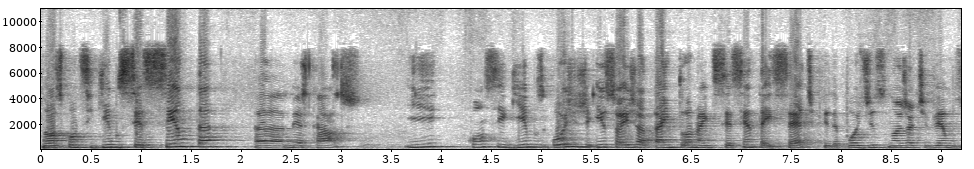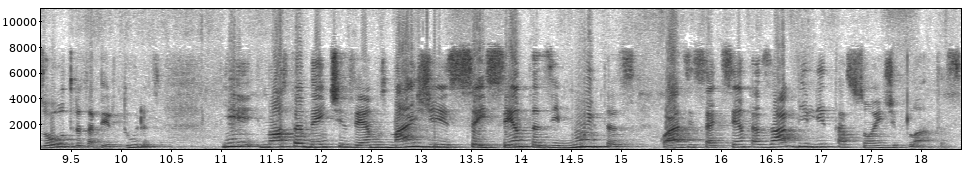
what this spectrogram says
nós conseguimos 60 uh, ah, mercados e conseguimos, hoje isso aí já está em torno de 67, porque depois disso nós já tivemos outras aberturas, e nós também tivemos mais de 600 e muitas, quase 700 habilitações de plantas,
